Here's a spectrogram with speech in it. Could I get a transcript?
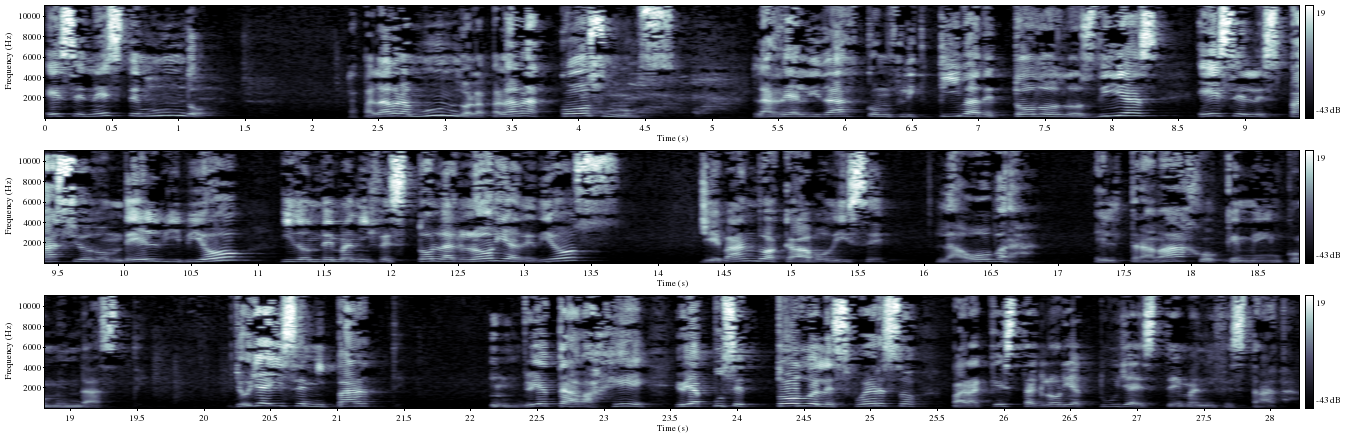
es en este mundo. La palabra mundo, la palabra cosmos, la realidad conflictiva de todos los días es el espacio donde Él vivió y donde manifestó la gloria de Dios, llevando a cabo, dice, la obra, el trabajo que me encomendaste. Yo ya hice mi parte, yo ya trabajé, yo ya puse todo el esfuerzo para que esta gloria tuya esté manifestada.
